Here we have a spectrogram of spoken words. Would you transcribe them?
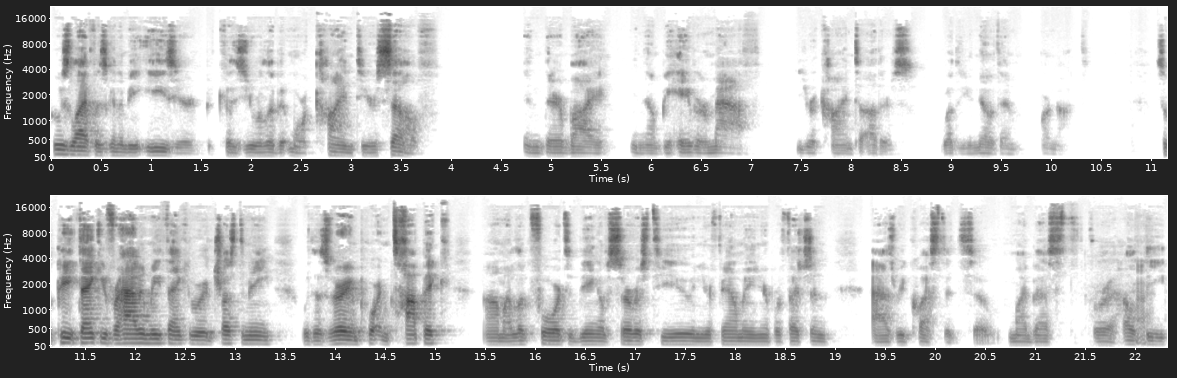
Whose life is going to be easier because you were a little bit more kind to yourself and thereby, you know, behavior math you're kind to others, whether you know them or not. So, Pete, thank you for having me. Thank you for entrusting me with this very important topic. Um, I look forward to being of service to you and your family and your profession as requested. So, my best for a healthy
